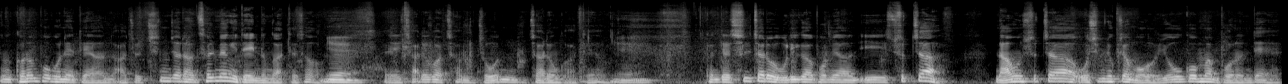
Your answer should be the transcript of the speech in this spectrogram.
어, 그런 부분에 대한 아주 친절한 설명이 돼 있는 것 같아서 예, 이 자료가 참 좋은 자료인 것 같아요. 예, 근데 실제로 우리가 보면 이 숫자 나온 숫자 56.5 요것만 보는데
